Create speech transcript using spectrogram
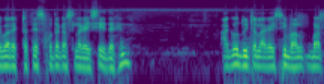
এবার একটা তেজপাতা গাছ লাগাইছি, এই দেখেন, আগেও দুইটা লাগাইছি, ভালো, বাট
